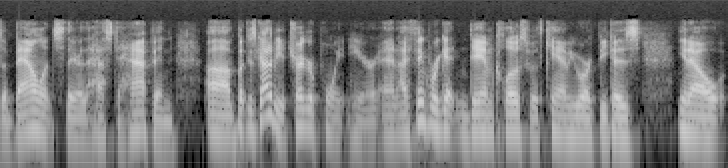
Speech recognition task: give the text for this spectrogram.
a balance there that has to happen. Uh, but there's got to be a trigger point here. And I think we're getting damn close with Cam York because, you know,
